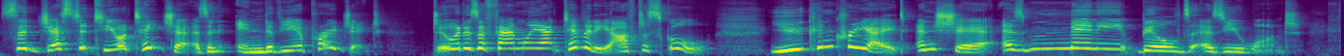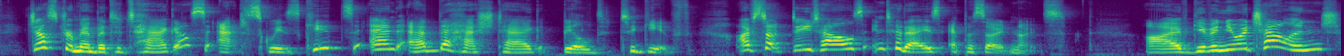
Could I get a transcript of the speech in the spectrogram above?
Suggest it to your teacher as an end of year project. Do it as a family activity after school. You can create and share as many builds as you want. Just remember to tag us at Squiz Kids and add the hashtag BuildToGive. I've stuck details in today's episode notes. I've given you a challenge,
